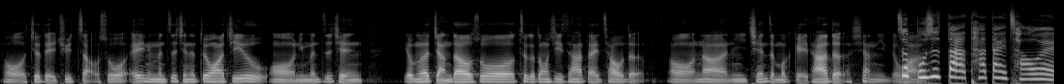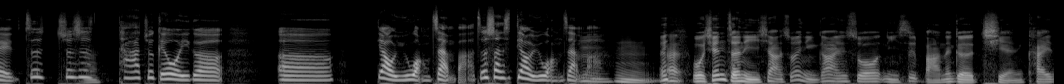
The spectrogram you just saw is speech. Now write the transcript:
哦，就得去找说哎、诶你们之前的对话记录哦，你们之前有没有讲到说这个东西是他代抄的？哦，那你钱怎么给他的？像你的话，这不是大他代抄哎、这就是嗯他就给我一个呃钓鱼网站吧，这算是钓鱼网站吧？嗯，嗯，哎、哎，我先整理一下。所以你刚才说你是把那个钱开，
